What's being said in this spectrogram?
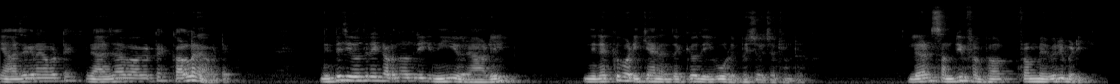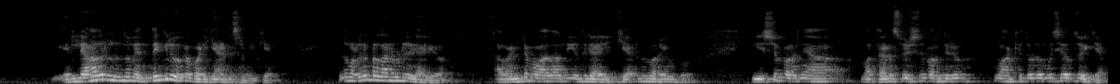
യാചകനാവട്ടെ രാജാവാകട്ടെ കള്ളനാവട്ടെ. നിന്റെ ജീവിതത്തിലേക്ക് കടന്നു വന്നിരിക്കുന്ന ഈ ഒരാളിൽ നിനക്ക് പഠിക്കാൻ എന്തൊക്കെയോ ദൈവം ഒളിപ്പിച്ചു വെച്ചിട്ടുണ്ട്. Learn something from from everybody എല്ലാവരിൽ നിന്നും എന്തെങ്കിലുമൊക്കെ പഠിക്കാനായിട്ട് ശ്രമിക്കുക. ഇത് വളരെ പ്രധാനപ്പെട്ട ഒരു കാര്യമാണ്. അവന്റെ പാതാന്തികത്തിലായിരിക്കുക എന്ന് പറയുമ്പോൾ ഈശോ പറഞ്ഞ ആ മത്തയുടെ സുവിശേഷം പറഞ്ഞൊരു വാക്യത്തോട് നമുക്ക് ചേർത്ത് വയ്ക്കാം.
